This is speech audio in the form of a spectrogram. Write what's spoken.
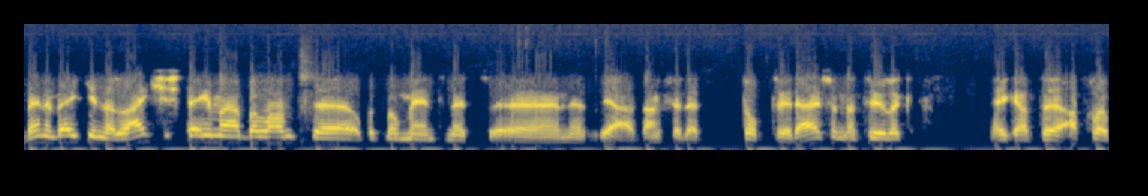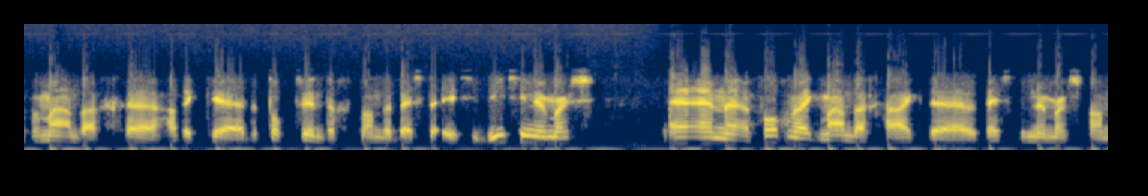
ben een beetje in de lijstjesthema beland op het moment. Met, net, ja, dankzij de top 2000 natuurlijk. Ik had afgelopen maandag had ik de top 20 van de beste ACDC-nummers. En volgende week maandag ga ik de beste nummers van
